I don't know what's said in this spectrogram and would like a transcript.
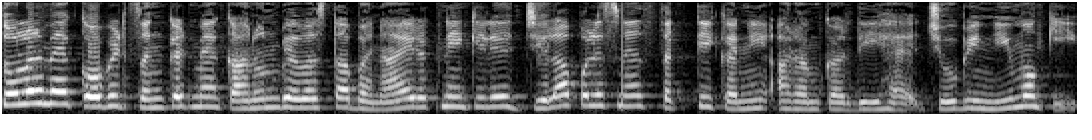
सोलन में कोविड संकट में कानून व्यवस्था बनाए रखने के लिए जिला पुलिस ने सख्ती करनी आरंभ कर दी है। जो भी नियमों की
